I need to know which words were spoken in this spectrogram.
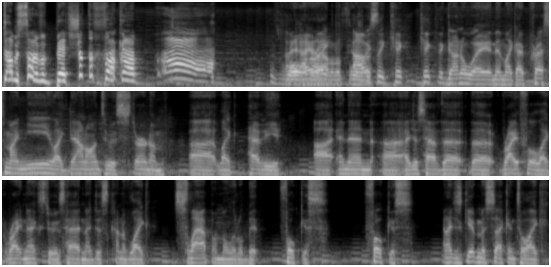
dumb son of a bitch! Shut the fuck up! Oh! He's I, I, around like, on the floor. obviously kick kick the gun away and then like I press my knee like down onto his sternum, uh, like heavy, uh, and then uh, I just have the the rifle like right next to his head and I just kind of like slap him a little bit. Focus, focus, and I just give him a second to like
